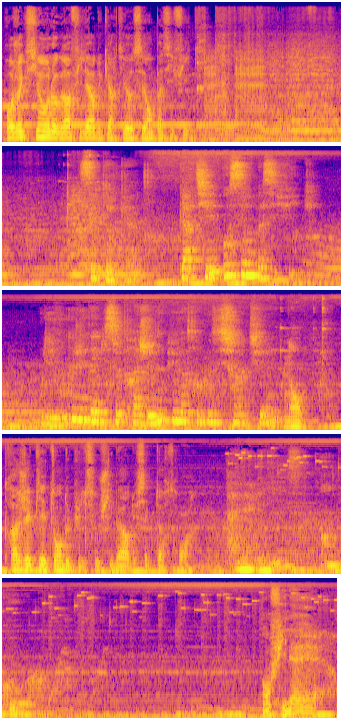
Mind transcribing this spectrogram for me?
Projection holographilaire du quartier Océan Pacifique. Quartier Océan Pacifique. Voulez-vous que j'établisse le trajet depuis votre position actuelle? Non, trajet piéton depuis le sushi bar du secteur 3. Analyse en cours. En filaire.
